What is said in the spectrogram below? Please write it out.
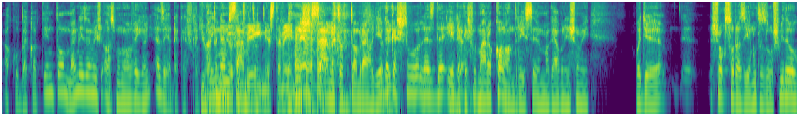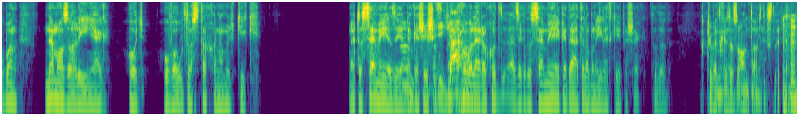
akkor bekattintom, megnézem, és azt mondom a végén, hogy ez érdekes volt. Jó, hát nem számított, végignéztem én is. nem számítottam rá, hogy érdekes lesz, de érdekes igen. volt már a kaland része önmagában is, ami, hogy ö, sokszor az ilyen utazós videókban nem az a lényeg, hogy hova utaztak, hanem hogy kik. Mert a személy az érdekes, és igen. bárhova lerakod ezeket a személyeket, általában életképesek, tudod? A következő az Antarktisz legyen.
